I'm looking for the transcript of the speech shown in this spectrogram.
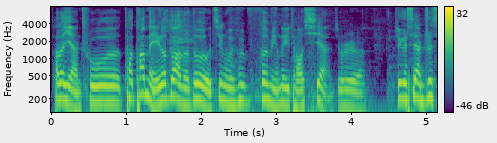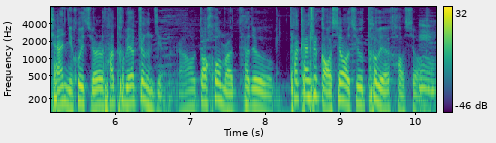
他的演出他他每一个段子都有泾渭分分明的一条线，就是这个线之前你会觉得他特别正经，然后到后面他就他开始搞笑就特别好笑，嗯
